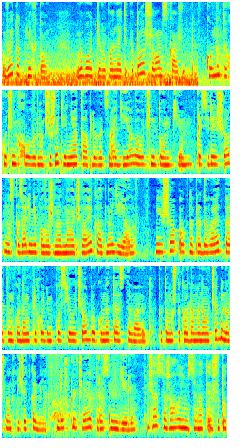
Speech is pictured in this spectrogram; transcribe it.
Вы тут никто. Вы будете выполнять типа то, что вам скажут. В комнатах очень холодно, общежитие не отапливается, одеяла очень тонкие. Просили еще одно, сказали не положено одного человека одно одеяло. И еще окна продавают, поэтому, когда мы приходим после учебы, комнаты остывают. Потому что, когда мы на учебе, нужно отключать камин. Душ включают раз в неделю. Часто жалуємося на те, що тут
